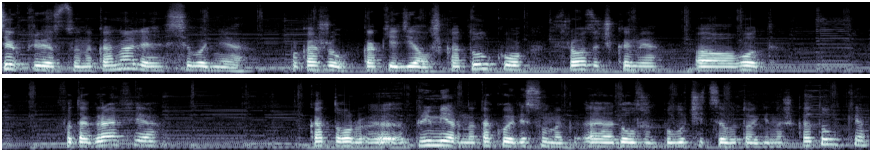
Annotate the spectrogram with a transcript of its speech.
Всех приветствую на канале. Сегодня покажу, как я делал шкатулку с розочками. Э, вот фотография, который, э, примерно такой рисунок э, должен получиться в итоге на шкатулке.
